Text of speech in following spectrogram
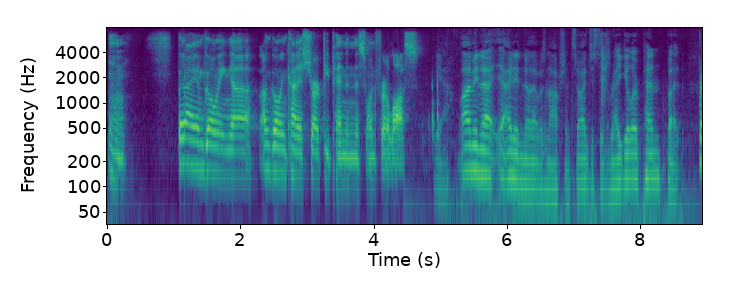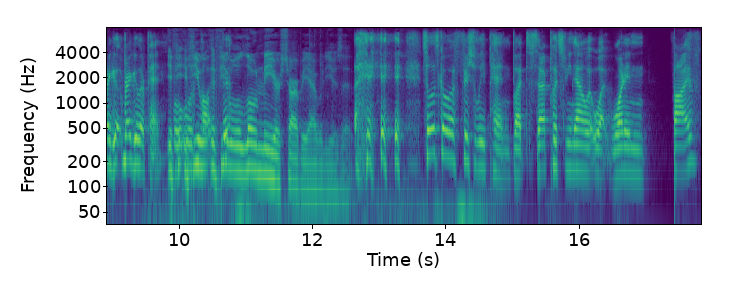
Mm-hmm. But I am going. Uh, I'm going kind of sharpie pen in this one for a loss. Yeah, well, I mean, uh, I didn't know that was an option, so I just did regular pen. But regular regular pen. If, we'll, if we'll you if you will loan me your sharpie, I would use it. so let's go officially pen. But so that puts me now at what one in five.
